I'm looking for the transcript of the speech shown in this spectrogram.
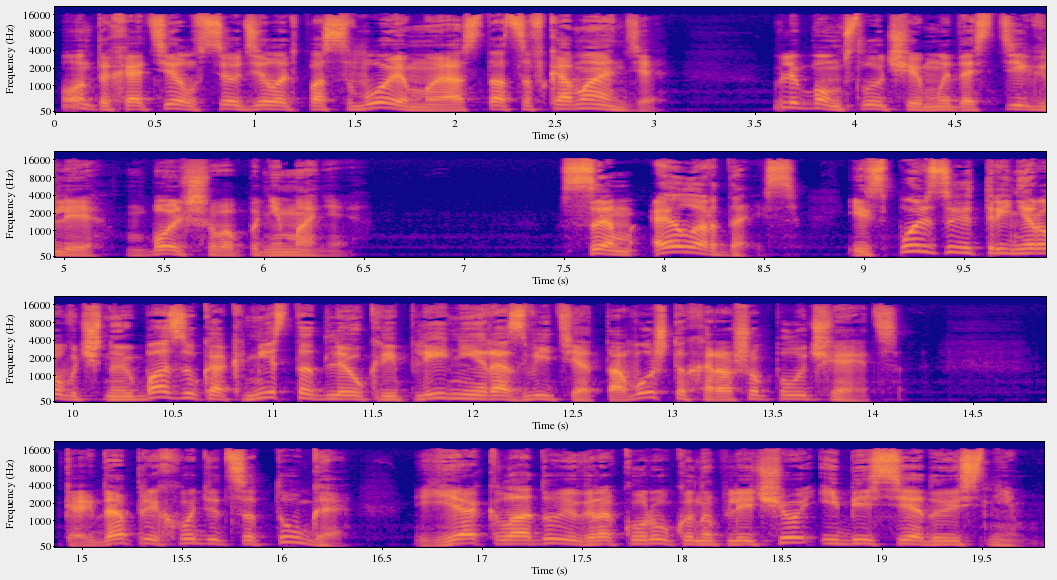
Он-то хотел все делать по-своему и остаться в команде. В любом случае мы достигли большего понимания. Сэм Эллардайс использует тренировочную базу как место для укрепления и развития того, что хорошо получается. Когда приходится туго, я кладу игроку руку на плечо и беседую с ним.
